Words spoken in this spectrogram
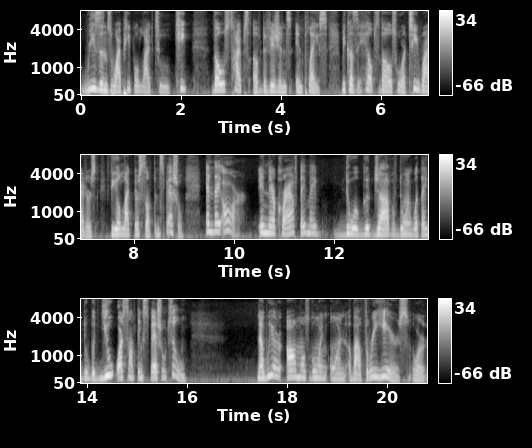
reasons why people like to keep those types of divisions in place because it helps those who are T writers feel like there's something special. And they are in their craft. They may do a good job of doing what they do, but you are something special too. Now we are almost going on about three years, or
